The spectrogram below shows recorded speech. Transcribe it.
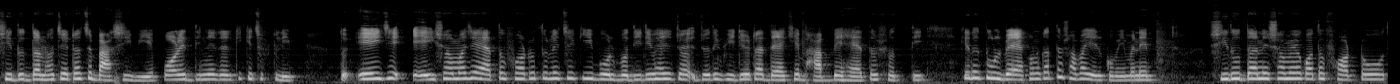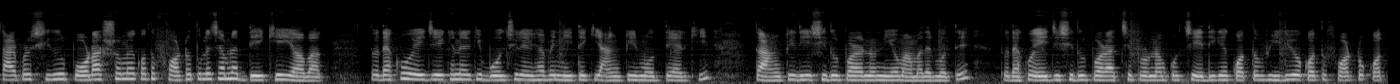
সিঁদুরদান হচ্ছে, এটা হচ্ছে বাসি বিয়ে, পরের দিনের আর কি কিছু ক্লিপ তো এই যে, এই সমাজে এত ফটো তুলেছে কি বলব? দিদিভাই যদি ভিডিওটা দেখে ভাববে হ্যাঁ তো সত্যি। কিন্তু তুলবে, এখনকার তো সবাই এরকমই। মানে সিঁদুরদানের সময় কত ফটো তারপরে সিঁদুর পড়ার সময় কত ফটো তুলেছে আমরা দেখেই অবাক। তো দেখো, এই যে এখানে আর কি বলছিল এইভাবে নিতে কি আংটির মধ্যে আর কি। তো আংটি দিয়ে সিঁদুর পরানোর নিয়ম আমাদের মধ্যে তো দেখো, এই যে সিঁদুর পরাচ্ছে, প্রণাম করছে, এদিকে কত ভিডিও, কত ফটো, কত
